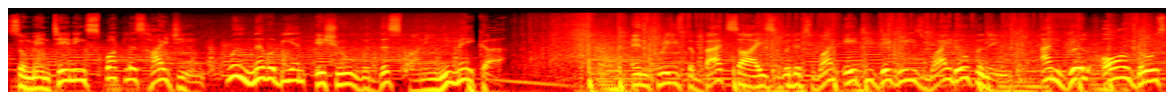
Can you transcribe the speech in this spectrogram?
so maintaining spotless hygiene will never be an issue with this Panini maker. Increase the batch size with its 180 degrees wide opening and grill all those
